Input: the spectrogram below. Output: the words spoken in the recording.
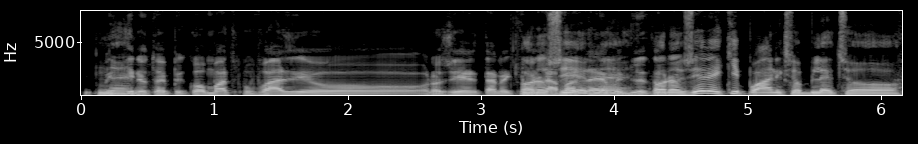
Ναι. Εκείνο το επικό μάτς που βάζει ο Ροζίερ ήταν εκεί Ο μετά Ροζίερ, πάντα ναι. Middleton. Ο Ροζίερ εκεί που άνοιξε ο Μπλέτσο,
